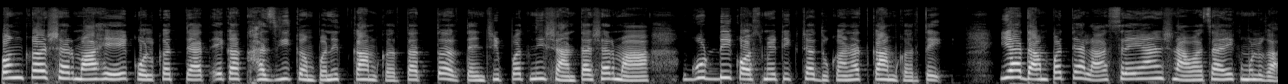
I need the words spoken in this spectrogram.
पंकज शर्मा हे कोलकात्यात एका खाजगी कंपनीत काम करतात तर त्यांची पत्नी शांता शर्मा गुड्डी कॉस्मेटिकच्या दुकानात काम करते. या दाम्पत्याला श्रेयांश नावाचा एक मुलगा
